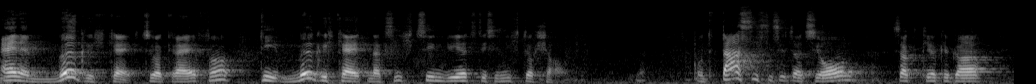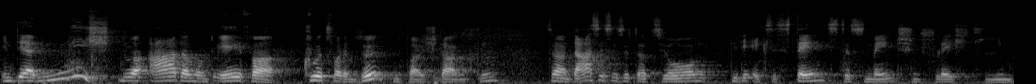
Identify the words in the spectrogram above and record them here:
eine Möglichkeit zu ergreifen, die Möglichkeiten nach sich ziehen wird, die sie nicht durchschauen. Und das ist die Situation, sagt Kierkegaard, in der nicht nur Adam und Eva kurz vor dem Sündenfall standen, sondern das ist die Situation, die die Existenz des Menschen schlechthin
